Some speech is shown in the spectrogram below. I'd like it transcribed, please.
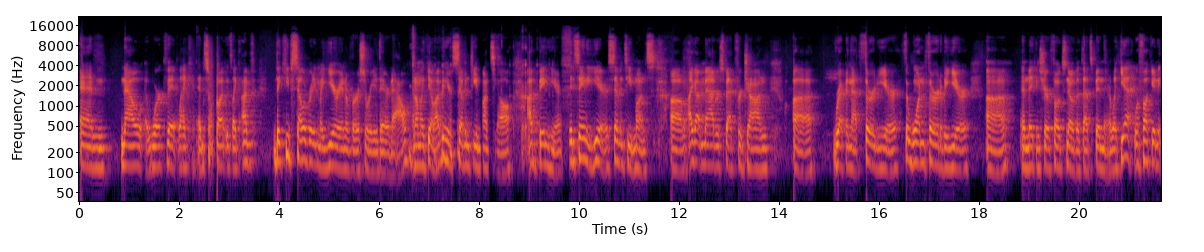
and now work there like and so it's like I've they keep celebrating my year anniversary there now. And I'm like, yo, I've been here 17 months, y'all. I've been here. It's ain't a year, 17 months. Um, I got mad respect for John uh, repping that third year, the one third of a year, uh, and making sure folks know that that's been there. Like, yeah, we're fucking,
